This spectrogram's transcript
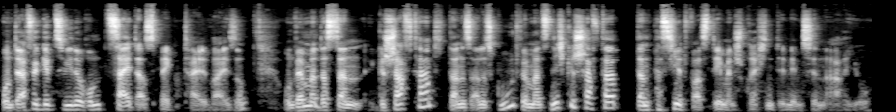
Und dafür gibt's wiederum Zeitaspekt teilweise. Und wenn man das dann geschafft hat, dann ist alles gut. Wenn man es nicht geschafft hat, dann passiert was dementsprechend in dem Szenario.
